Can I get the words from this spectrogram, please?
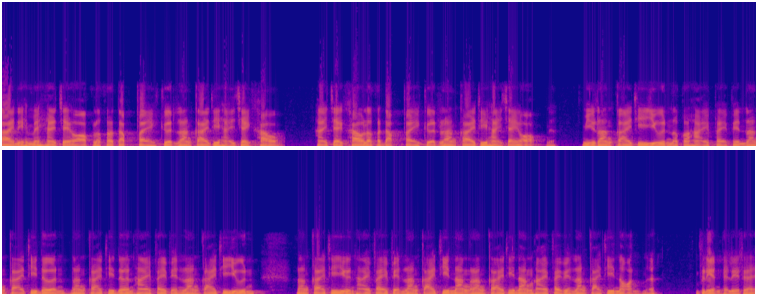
กายนี้เห็นไหมหายใจออกแล้วก็ดับไปเกิดร่างกายที่หายใจเข้า หายใจเข้าแล้วก็ดับไปเกิดร่างกายที่หายใจออกนมีร่างกายที่ยืนแล้วก็หายไปเป็นร่างกายที่เดิน ร่างกายที่เดินหายไปเป็นร่างกายที่ยืน ร่างกายที่ยืนหายไปเป็นร่างกายที่นั่ง ร่างกายที่นั่งหายไปเป็นร่างกายที่นอนนะเปลี่ยนไปเรื่อย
